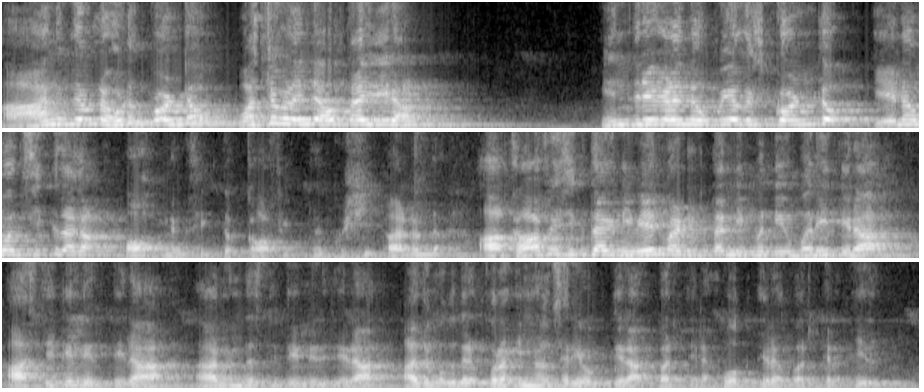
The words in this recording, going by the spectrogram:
ಆನಂದವನ್ನು ಹುಡುಕೊಂಡು ವಸ್ತುಗಳಿಂದ ಹೋಗ್ತಾ ಇದ್ದೀರಾ? ಇಂದ್ರಿಯಗಳನ್ನು ಉಪಯೋಗಿಸ್ಕೊಂಡು ಏನೋ ಒಂದು ಸಿಕ್ಕಿದಾಗ ಓಹ್ ನಂಗೆ ಸಿಕ್ತು, ಕಾಫಿ, ನಂಗೆ ಖುಷಿ, ಆನಂದ. ಆ ಕಾಫಿ ಸಿಕ್ಕಿದಾಗ ನೀವೇನು ಮಾಡಿರ್ತಾರೆ? ನಿಮ್ಮನ್ನು ನೀವು ಮರಿತೀರಾ? ಆ ಸ್ಥಿತಿಲಿ ಇರ್ತೀರಾ? ಆನಂದ ಸ್ಥಿತಿಲಿ ಇರ್ತೀರಾ? ಅದು ಮುಗಿದ್ರೆ ಪುನಃ ಇನ್ನೊಂದು ಸರಿ ಹೋಗ್ತೀರಾ? ಬರ್ತೀರಾ? ಹೋಗ್ತೀರಾ? ಬರ್ತೀರಾ? ಇದು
